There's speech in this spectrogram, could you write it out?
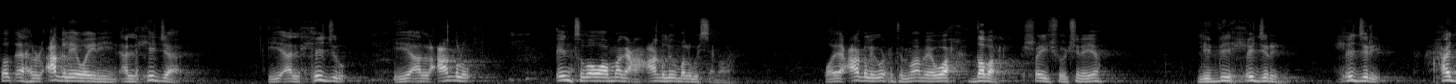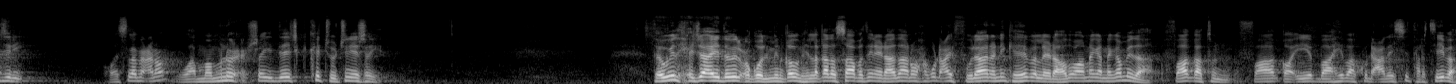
dad ahlulcaqliga waa inay alxija iyo alxijru iyo alcaqlu intuba waa magaca caqli uma lagu isticmaala waayo caqligu wuxuu tilmaamaya wax dabar shay joojinaya lidii xijrin xijri xajri. Waa isla macno waa mamnuuc shay dee ka joojinaya shayga. Dawi lxija ay dawi lcuquul min qowmihi laqad asaabat inay dhahdaan waxaa ku dhacay fulana ninka hebel la idhahdo anaga naga mid a faaqatun faaqa iyo baahi baa ku dhacday si tartiiba.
